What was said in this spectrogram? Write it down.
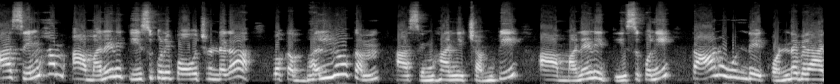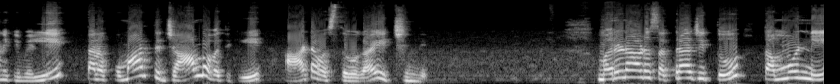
ఆ సింహం ఆ మణిని తీసుకుని పోవచుండగా ఒక భల్లూకం ఆ సింహాన్ని చంపి ఆ మణిని తీసుకుని తాను ఉండే కొండబిలానికి వెళ్ళి తన కుమార్తె జాంబవతికి ఆట వస్తువుగా ఇచ్చింది. మరునాడు సత్రాజిత్తు తమ్ముణ్ణి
